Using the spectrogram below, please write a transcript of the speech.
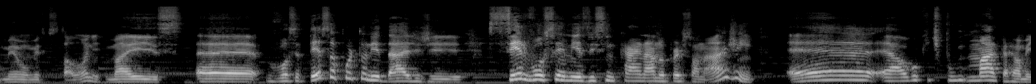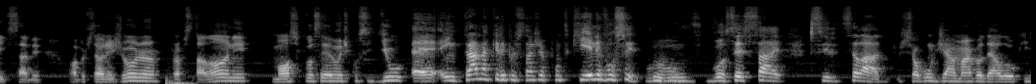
mesmo momento que o Stallone, mas é, você ter essa oportunidade de ser você mesmo e se encarnar no personagem é, é algo que, tipo, marca realmente, sabe? O Robert Downey Jr., o próprio Stallone, mostra que você realmente conseguiu é, entrar naquele personagem a ponto que ele é você. Uhum. Você sai, se, sei lá, se algum dia a Marvel der a louca e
